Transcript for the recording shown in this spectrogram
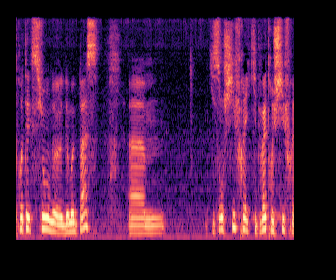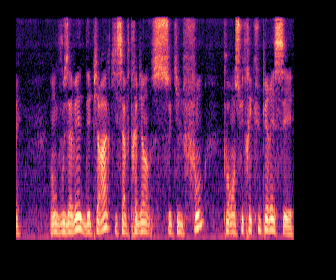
protections de, mots de passe qui sont chiffrés, qui peuvent être chiffrés. Donc vous avez des pirates qui savent très bien ce qu'ils font pour ensuite récupérer ces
